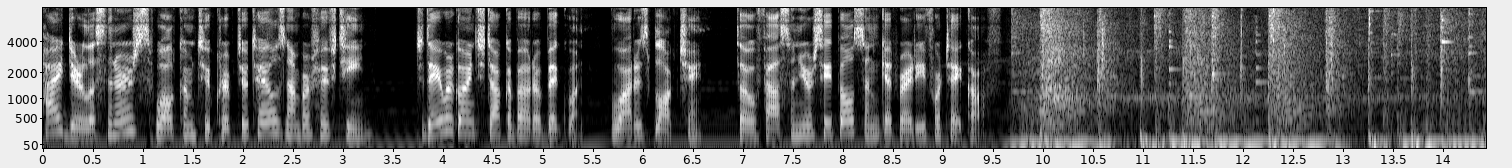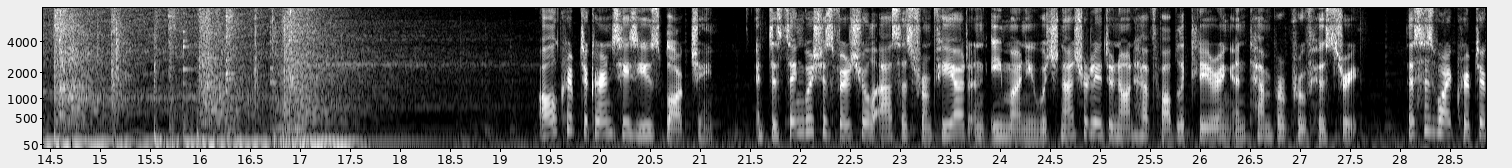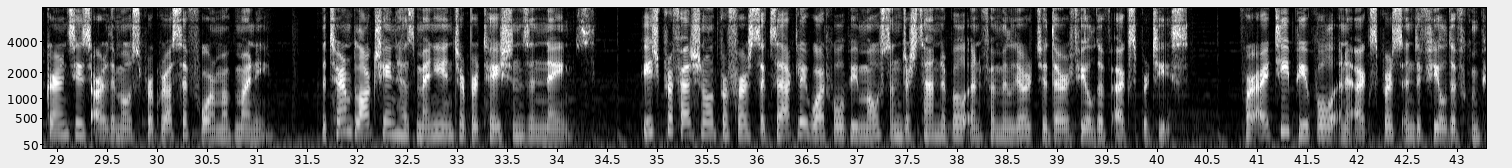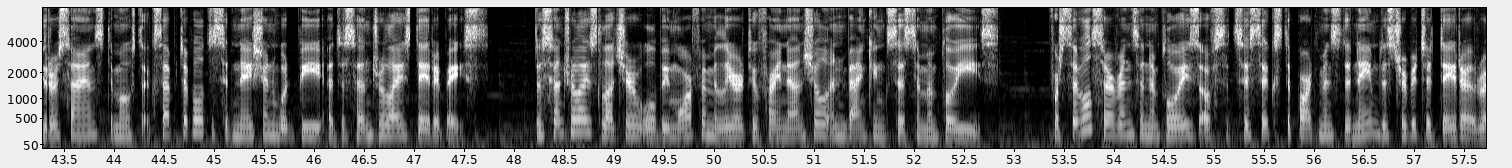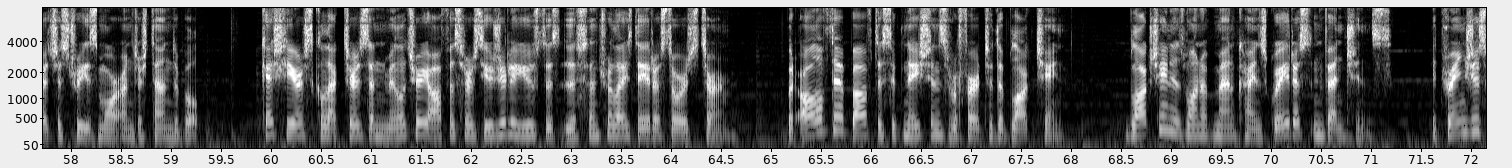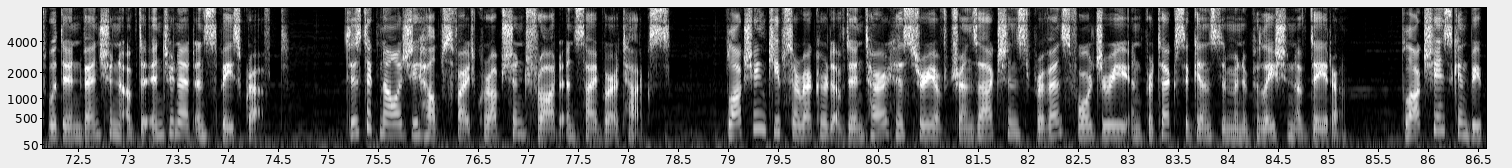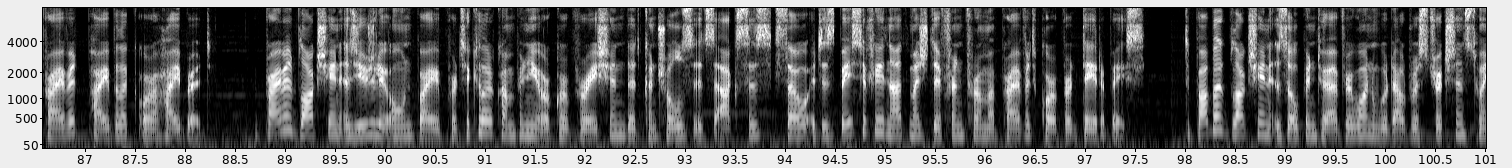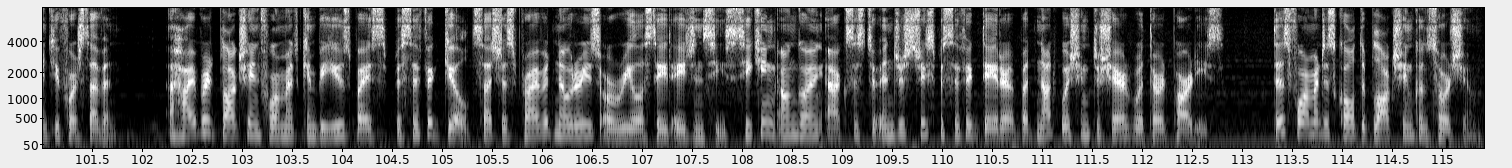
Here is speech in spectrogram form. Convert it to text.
Hi, dear listeners. Welcome to Crypto Tales number 15. Today we're going to talk about a big one. What is blockchain? So fasten your seatbelts and get ready for takeoff. All cryptocurrencies use blockchain. It distinguishes virtual assets from fiat and e money, which naturally do not have public clearing and tamper proof history. This is why cryptocurrencies are the most progressive form of money. The term blockchain has many interpretations and names. Each professional prefers exactly what will be most understandable and familiar to their field of expertise. For IT people and experts in the field of computer science, the most acceptable designation would be a decentralized database. Decentralized ledger will be more familiar to financial and banking system employees. For civil servants and employees of statistics departments, the name Distributed Data Registry is more understandable. Cashiers, collectors, and military officers usually use this decentralized data storage term. But all of the above designations refer to the blockchain. Blockchain is one of mankind's greatest inventions. It ranges with the invention of the internet and spacecraft. This technology helps fight corruption, fraud, and cyber attacks. Blockchain keeps a record of the entire history of transactions, prevents forgery, and protects against the manipulation of data. Blockchains can be private, public, or a hybrid. A private blockchain is usually owned by a particular company or corporation that controls its access, so it is basically not much different from a private corporate database. The public blockchain is open to everyone without restrictions 24 7. A hybrid blockchain format can be used by a specific guild, such as private notaries or real estate agencies, seeking ongoing access to industry specific data but not wishing to share it with third parties. This format is called the Blockchain Consortium.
